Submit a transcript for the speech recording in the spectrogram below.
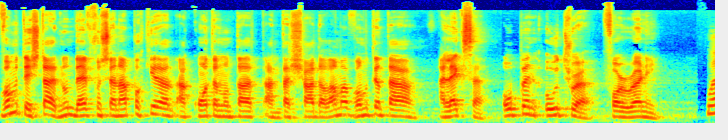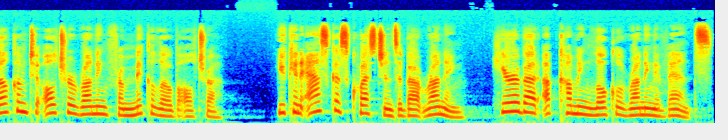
Vamos testar? Não deve funcionar porque a, a conta não está taxada lá, mas vamos tentar. Alexa, open Ultra for running. Welcome to Ultra Running from Michelob Ultra. You can ask us questions about running, hear about upcoming local running events,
